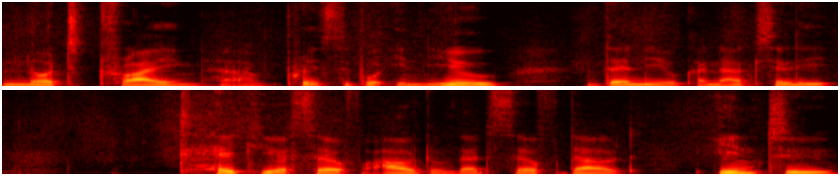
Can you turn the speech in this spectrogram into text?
not trying uh, principle in you, then you can actually take yourself out of that self doubt into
